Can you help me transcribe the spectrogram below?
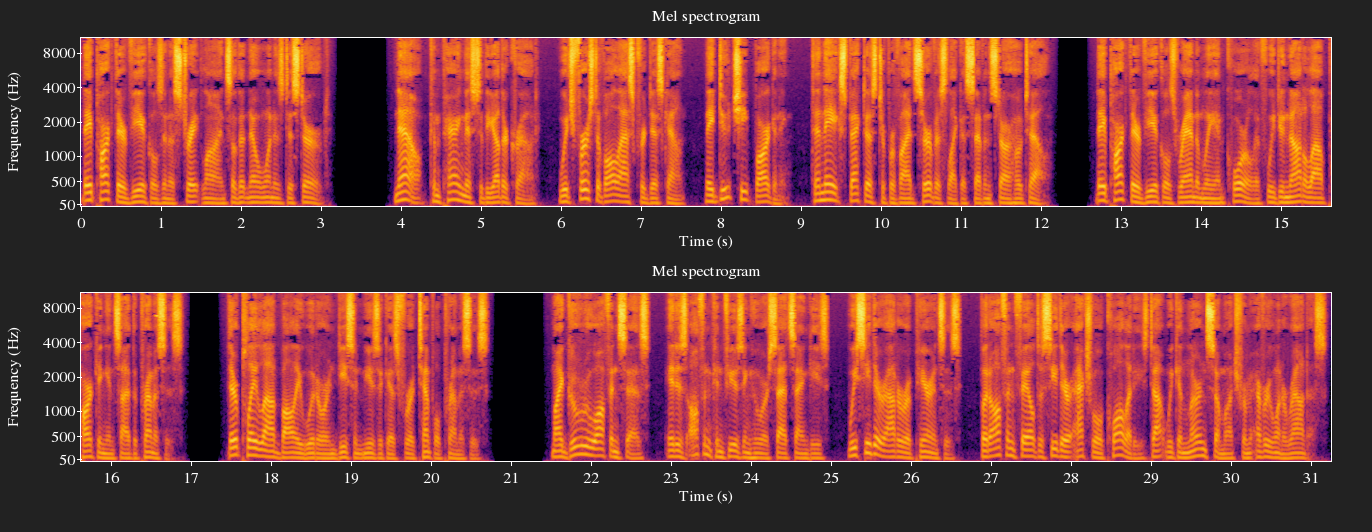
They park their vehicles in a straight line so that no one is disturbed. Now, comparing this to the other crowd, which first of all ask for discount, they do cheap bargaining, then they expect us to provide service like a seven star hotel. They park their vehicles randomly and quarrel if we do not allow parking inside the premises. There play loud Bollywood or indecent music as for a temple premises. My guru often says, it is often confusing who are satsangis, we see their outer appearances, but often fail to see their actual qualities. We can learn so much from everyone around us.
